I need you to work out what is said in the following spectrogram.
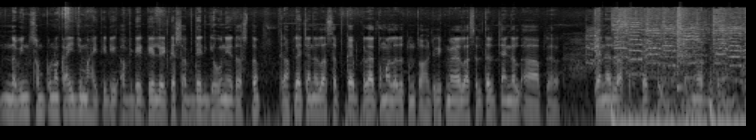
नवीन संपूर्ण काही जी माहिती ती अपडेट ते लेटेस्ट अपडेट घेऊन येत असतं तर आपल्या चॅनलला सबस्क्राईब करा. तुम्हाला जर तुमचं हॉल तिकीट मिळालं असेल तर चॅनल आपलं चॅनलला सबस्क्राईब करून धन्यवाद मित्रांनो.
